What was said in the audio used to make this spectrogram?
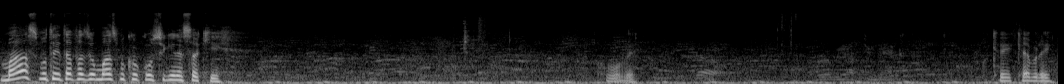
Mas vou tentar fazer o máximo que eu conseguir nessa aqui. Vamos ver. Ok, quebrei.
